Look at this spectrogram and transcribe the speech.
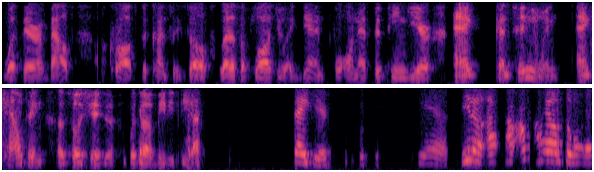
what they're about across the country. So let us applaud you again for on that 15-year and continuing and counting association with uh, BDPA. Thank you. Yes. You know, I, I, I also want to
